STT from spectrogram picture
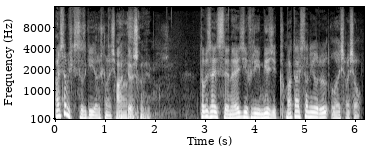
明日も引き続きよろしくお願いします。よろしくお願いします。飛び再生のエイジフリーミュージック。また明日の夜お会いしましょう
